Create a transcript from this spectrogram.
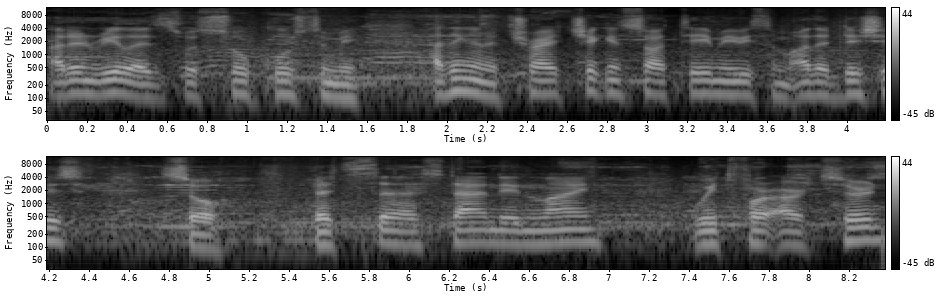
I didn't realize this was so close to me. I think I'm gonna try chicken satay, maybe some other dishes. So, let's uh, stand in line wait for our turn,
